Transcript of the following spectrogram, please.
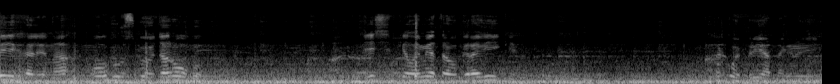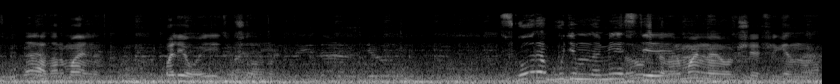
Выехали на Огурскую дорогу. 10 километров гравийки. Такой приятный гравий. Да, нормально. Полево едем, все нормально. Скоро будем на месте. Дорожка нормальная, вообще офигенная.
